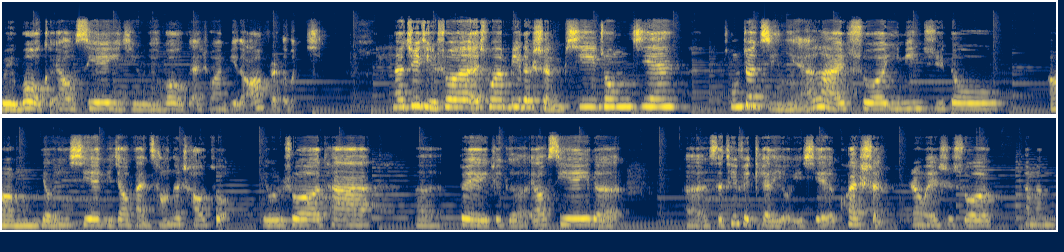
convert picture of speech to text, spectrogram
revoke LCA 以及 revoke H1B 的 offer 的问题。那具体说 H1B 的审批中间，从这几年来说，移民局都嗯有一些比较反常的操作，比如说他呃对这个 LCA 的呃 certificate 有一些 question，认为是说他们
